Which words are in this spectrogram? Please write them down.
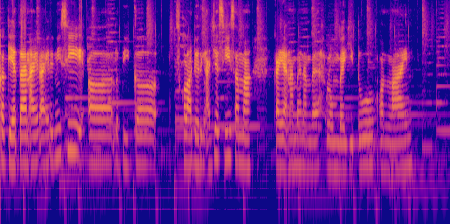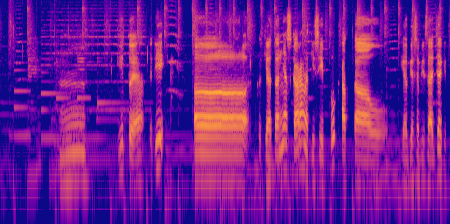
kegiatan akhir-akhir ini sih uh, lebih ke sekolah daring aja sih sama kayak nambah-nambah lomba gitu online. Hmm, gitu ya. Jadi uh, kegiatannya sekarang lagi sibuk atau ya biasa-biasa aja gitu?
